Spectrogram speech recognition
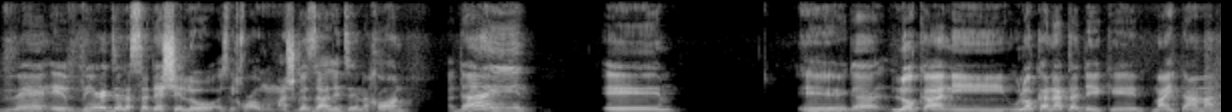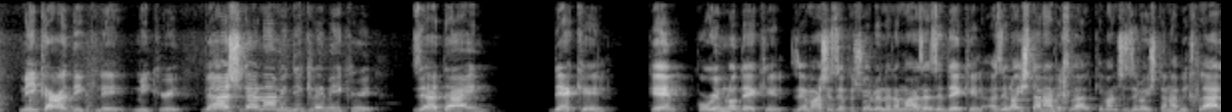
והעביר את זה לשדה שלו, אז לכאורה הוא ממש גזל את זה, נכון? עדיין, אה, רגע, לא קני, הוא לא קנה את הדקל, מה איתמה? מעיקר הדקלי מקרי, והשתנה מדקלי מקרי, זה עדיין דקל, כן? קוראים לו דקל, זה מה שזה, אתה שואל בן אדם מה זה? זה דקל, אז זה לא השתנה בכלל, כיוון שזה לא השתנה בכלל,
